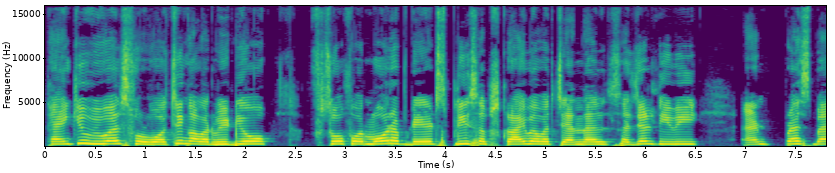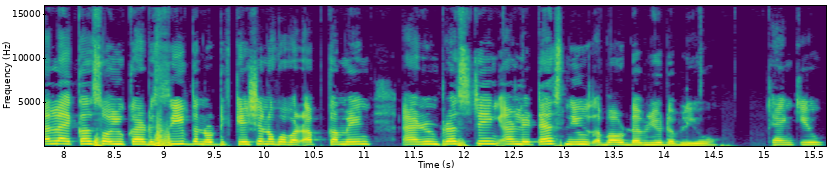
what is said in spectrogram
Thank you viewers for watching our video. So for more updates, please subscribe our channel Sajjal TV and press bell icon so you can receive the notification of our upcoming and interesting and latest news about WWE. Thank you.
